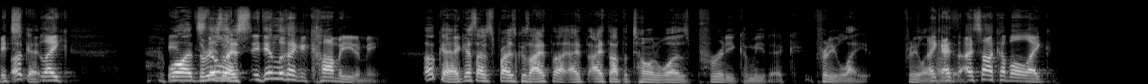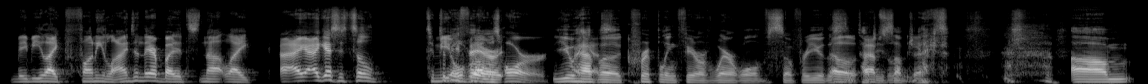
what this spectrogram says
it's okay. like, Well, it the reason I it didn't look like a comedy to me. okay. I guess I'm surprised because I thought I, I thought the tone was pretty comedic, pretty light, pretty light. Like I, th- I saw a couple of, like maybe like funny lines in there, but it's not like I, I guess it's still to me be overall was fair, horror. you I have guess. a crippling fear of werewolves, so for you this Oh, is a touchy absolutely, subject. um,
